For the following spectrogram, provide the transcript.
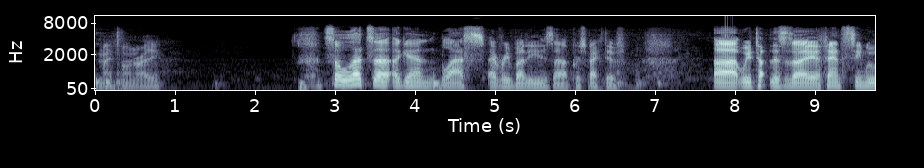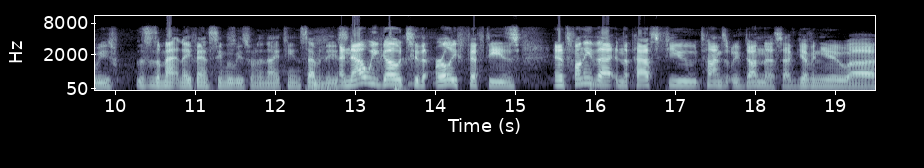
my phone ready. So let's uh, again blast everybody's uh, perspective. Uh, we t- this is a fantasy movie. This is a matinee fantasy movies from the 1970s. And now we go to the early 50s. And it's funny that in the past few times that we've done this, I've given you uh,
